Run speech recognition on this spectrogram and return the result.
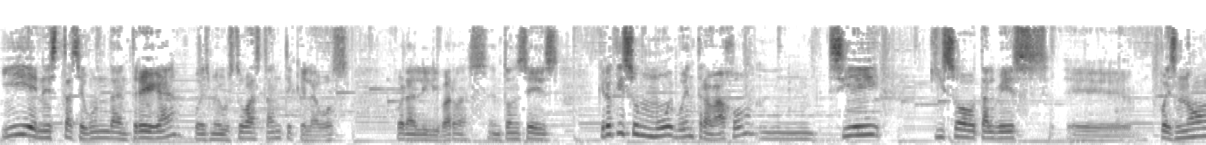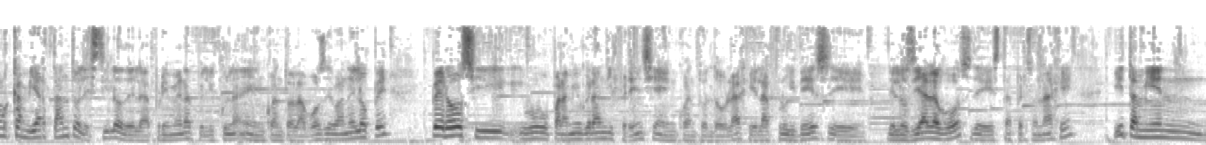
Y en esta segunda entrega, pues me gustó bastante que la voz fuera Lily Barbas. Entonces, creo que hizo un muy buen trabajo. Mm, Sí quiso tal vez, eh, pues no cambiar tanto el estilo de la primera película en cuanto a la voz de Vanellope. Pero sí hubo para mí una gran diferencia en cuanto al doblaje, la fluidez de, de los diálogos de esta personaje y también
